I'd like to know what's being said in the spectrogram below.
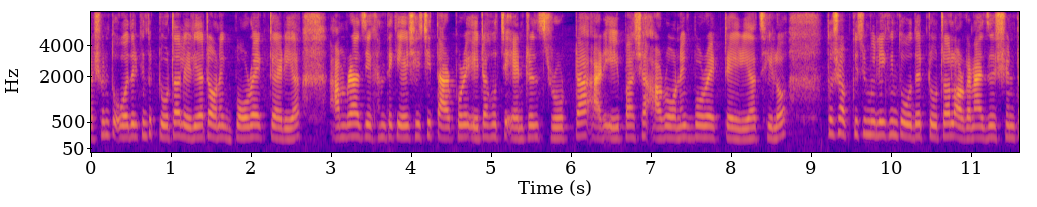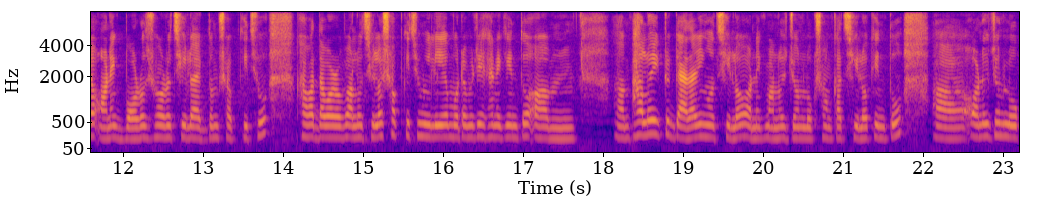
আসুন। তো ওদের কিন্তু টোটাল এরিয়াটা অনেক বড় একটা এরিয়া আমরা যেখান থেকে এসেছি, তারপরে এটা হচ্ছে এন্ট্রেন্স রোডটা আর এই পাশে আরও অনেক বড় একটা এরিয়া ছিল। তো সব কিছু মিলিয়ে কিন্তু ওদের টোটাল অর্গানাইজেশনটা অনেক বড় সড়ো ছিল, একদম সব কিছু খাবার দাবারও ভালো ছিল সব কিছু মিলিয়ে মোটামুটি এখানে কিন্তু ভালো একটু গ্যাদারিংও ছিল। অনেক মানুষজন লোক সংখ্যা ছিল কিন্তু অনেকজন লোক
